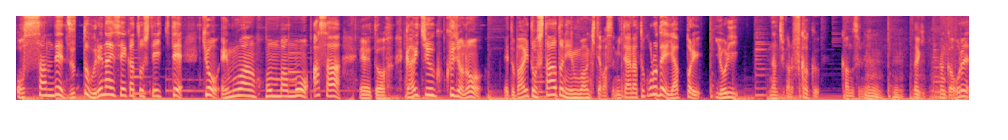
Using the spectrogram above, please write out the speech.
おっさんでずっと売れない生活をしてきて今日 m 1本番も朝、えー、と害虫駆除の、えー、とバイトした後に m 1来てますみたいなところでやっぱりよりなんていうかな深く感動するね。うんうん。だけなんか俺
